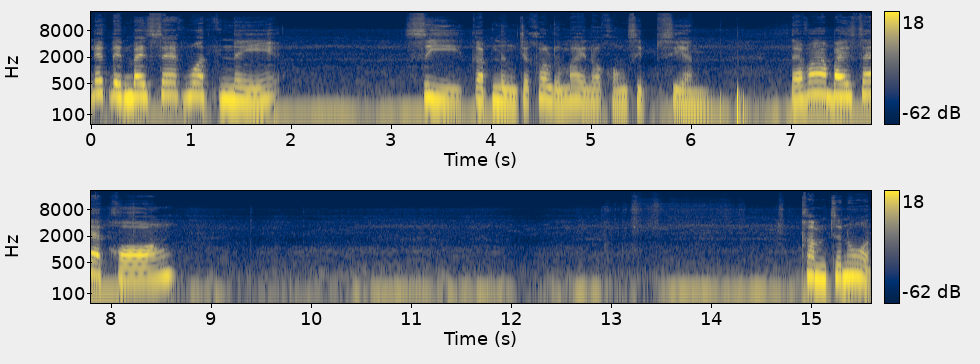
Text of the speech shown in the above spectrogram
เลขเด่นใบแทรกงวดนี้สี่กับหนึ่งจะเข้าหรือไม่เนาะของสิบเซียน แต่ว่าใบแทรกของคำชะโนด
